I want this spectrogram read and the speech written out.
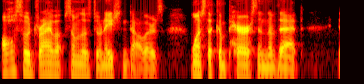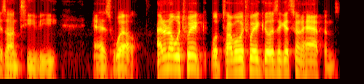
also drive up some of those donation dollars once the comparison of that is on TV as well. I don't know which way. We'll talk about which way it goes. I guess when it happens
